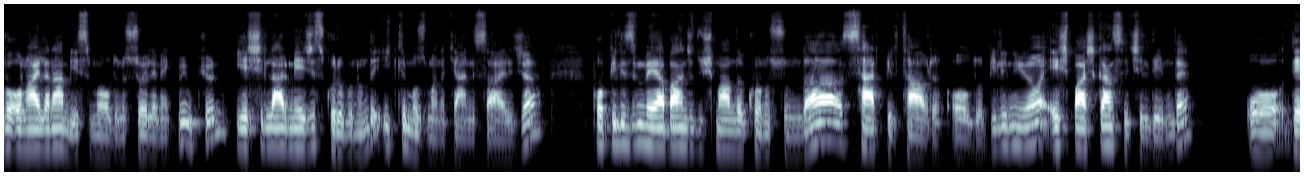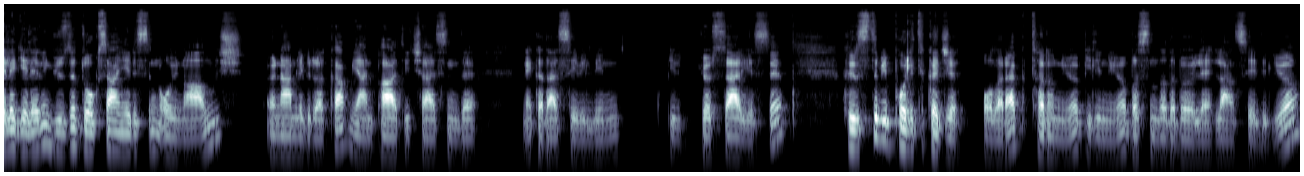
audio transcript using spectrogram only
ve onaylanan bir isim olduğunu söylemek mümkün. Yeşiller Meclis grubunun da iklim uzmanı kendisi ayrıca. Popülizm ve yabancı düşmanlığı konusunda sert bir tavrı olduğu biliniyor. Eş başkan seçildiğinde o delegelerin %97'sinin oyunu almış. Önemli bir rakam. Yani parti içerisinde ne kadar sevildiğinin bir göstergesi. Hırslı bir politikacı olarak tanınıyor, biliniyor. Basında da böyle lanse ediliyor.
